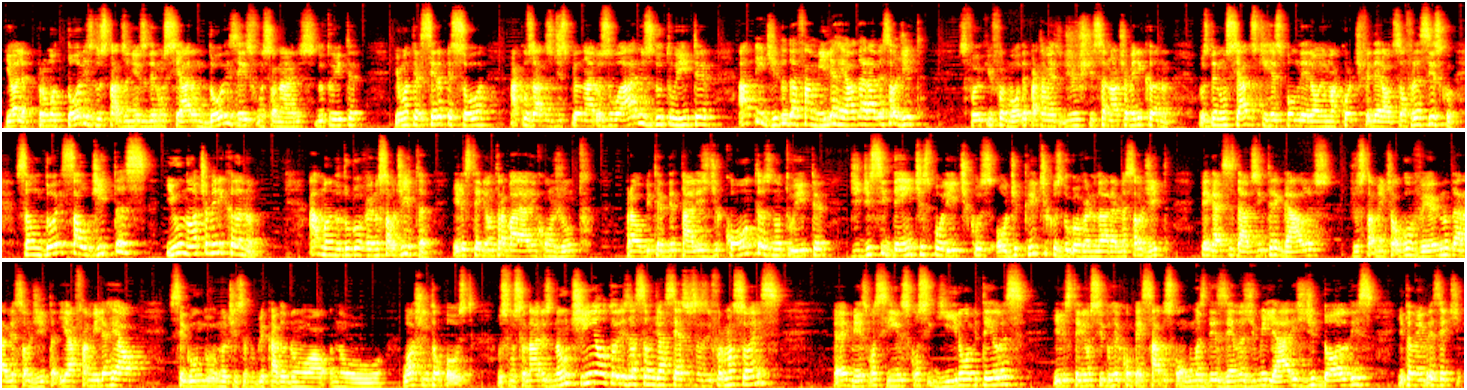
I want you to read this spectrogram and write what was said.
E olha, promotores dos Estados Unidos denunciaram dois ex-funcionários do Twitter e uma terceira pessoa acusados de espionar usuários do Twitter a pedido da família real da Arábia Saudita. Isso foi o que informou o Departamento de Justiça norte-americano. Os denunciados que responderão em uma corte federal de São Francisco são dois sauditas e um norte-americano. A mando do governo saudita, eles teriam trabalhado em conjunto para obter detalhes de contas no Twitter de dissidentes políticos ou de críticos do governo da Arábia Saudita, pegar esses dados e entregá-los justamente ao governo da Arábia Saudita e à família real. Segundo notícia publicada no, Washington Post, os funcionários não tinham autorização de acesso a essas informações, é, mesmo assim eles conseguiram obtê-las eles teriam sido recompensados com algumas dezenas de milhares de dólares e também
